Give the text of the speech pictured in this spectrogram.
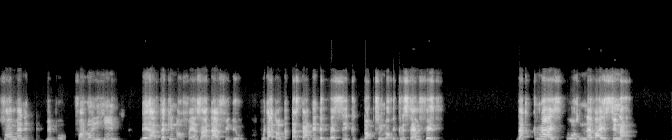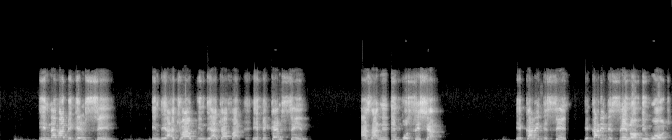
So many people following him, they have taken offense at that video without understanding the basic doctrine of the Christian faith that Christ was never a sinner. He never became sin in the actual in the actual fact. He became sin as an imposition. He carried the sin. He carried the sin of the world.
